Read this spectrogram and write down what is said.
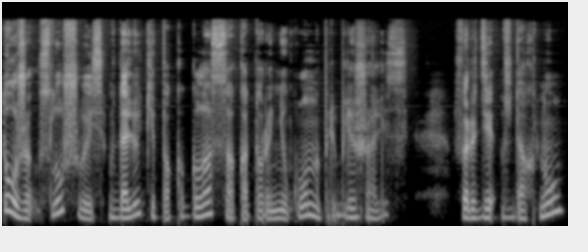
тоже вслушиваясь в далекие пока голоса, которые неуклонно приближались. Ферди вздохнул,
